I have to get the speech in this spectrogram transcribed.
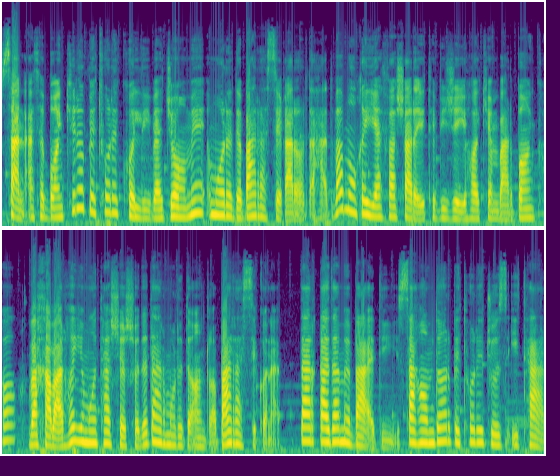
صنعت بانکی را به طور کلی و جامع مورد بررسی قرار دهد و موقعیت و شرایط ویژه‌ای حاکم بر بانک ها و خبرهای منتشر شده در مورد آن را بررسی کند. در قدم بعدی سهامدار به طور جزئی تر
